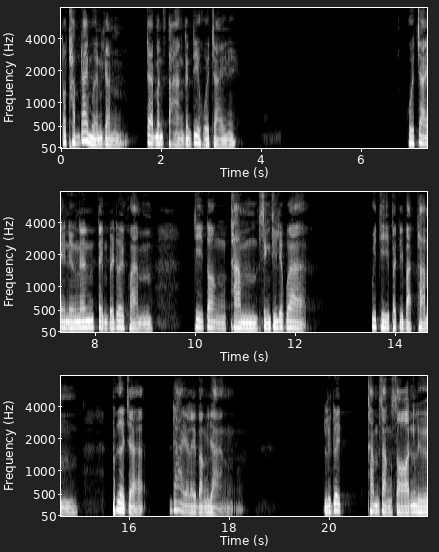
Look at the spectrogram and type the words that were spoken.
เราทำได้เหมือนกัน แต่มันต่างกันที่หัวใจนี้ หัวใจหนึ่งนั้นเต็มไปด้วยความที่ต้องทำสิ่งที่เรียกว่า วิธีปฏิบัติธรรม เพื่อจะได้อะไรบางอย่าง หรือด้วยคำสั่งสอนหรือ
